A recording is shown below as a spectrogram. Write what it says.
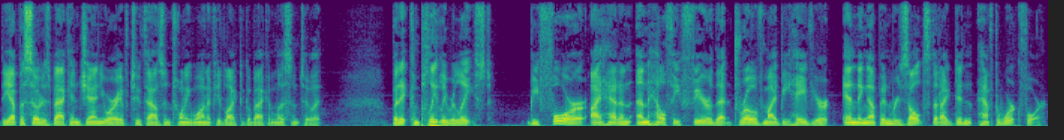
The episode is back in January of 2021 if you'd like to go back and listen to it. But it completely released. Before, I had an unhealthy fear that drove my behavior, ending up in results that I didn't have to work for.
